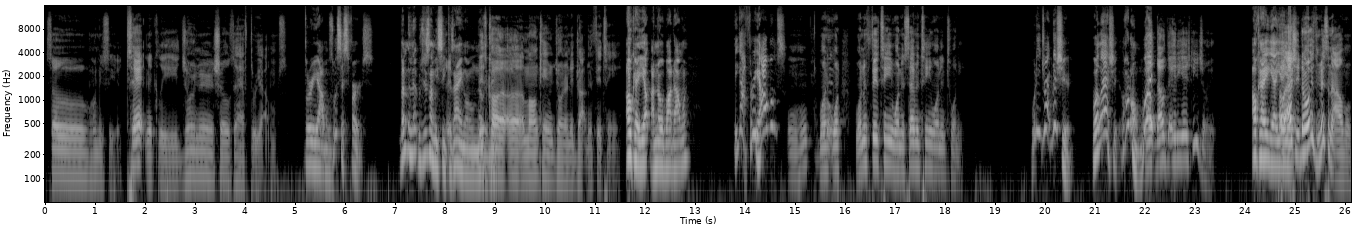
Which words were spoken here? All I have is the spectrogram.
So let me see. Technically, Joyner shows to have three albums. Three albums. What's his first? Let me let, just let me see because I ain't gonna know. It's the called uh, Along Came Joyner, and it dropped in fifteen. Okay, yep, I know about that one. He got three albums. Mm-hmm. One, one, one in 15, one in 17, one in 20. What did he drop this year? Well, last year. Hold on. What? that was the ADHD joint. Okay, yeah, yeah. oh, yeah. actually, no, he's missing an album.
